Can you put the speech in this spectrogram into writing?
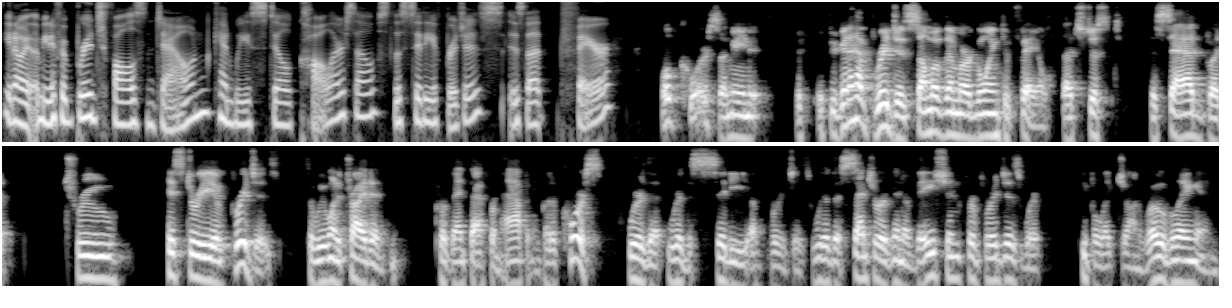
You know, I mean, if a bridge falls down, can we still call ourselves the city of bridges? Is that fair? Well, of course. I mean, if, if you're going to have bridges, some of them are going to fail. That's just the sad but true history of bridges. So we want to try to prevent that from happening. But of course, we're the we're the city of bridges. We're the center of innovation for bridges. We're people like John Roebling and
